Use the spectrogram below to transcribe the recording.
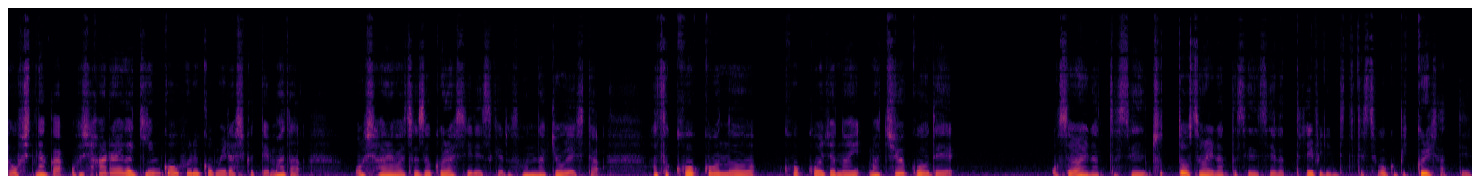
おしなんかお支払いが銀行振り込みらしくてまだお支払いは続くらしいですけどそんな今日でした。あと高校の高校じゃない、まあ、中高でお世話になったせちょっとお世話になった先生がテレビに出ててすごくびっくりしたっていう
